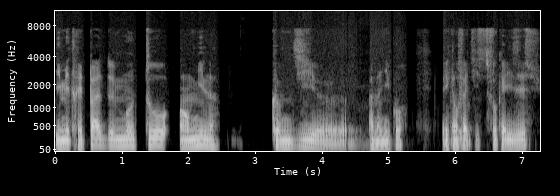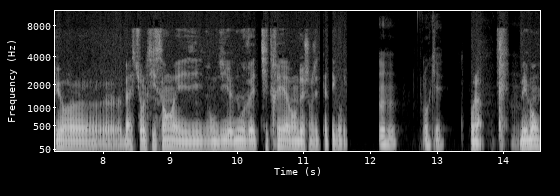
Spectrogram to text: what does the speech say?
il mettrait pas de moto en 1000 comme dit à Manicourt et qu'en mmh. fait ils se focalisaient sur euh, bah, sur le 600 et ils ont dit nous on veut être titré avant de changer de catégorie. Mmh ok. Voilà. Mmh. Mais bon.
